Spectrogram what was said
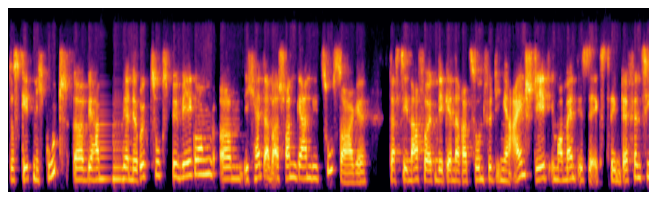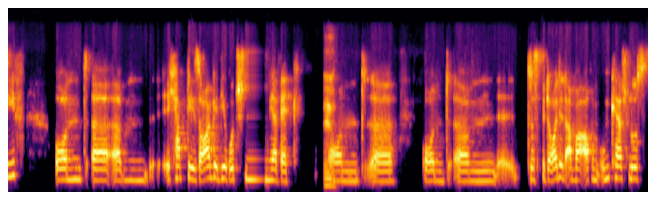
das geht nicht gut, äh, wir haben hier eine Rückzugsbewegung. Ähm, ich hätte aber schon gern die Zusage, dass die nachfolgende Generation für Dinge einsteht. Im Moment ist sie extrem defensiv und äh, ähm, ich habe die Sorge, die rutschen mir weg. Ja. Und, äh, und ähm, das bedeutet aber auch im Umkehrschluss,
